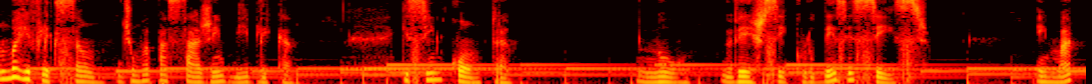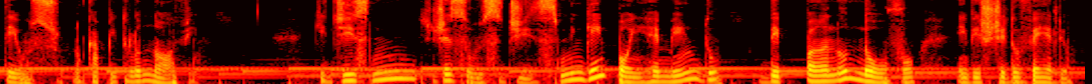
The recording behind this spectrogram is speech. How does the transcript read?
uma reflexão de uma passagem bíblica que se encontra no versículo 16 em Mateus, no capítulo 9, que diz: Jesus diz: Ninguém põe remendo de pano novo em vestido velho.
